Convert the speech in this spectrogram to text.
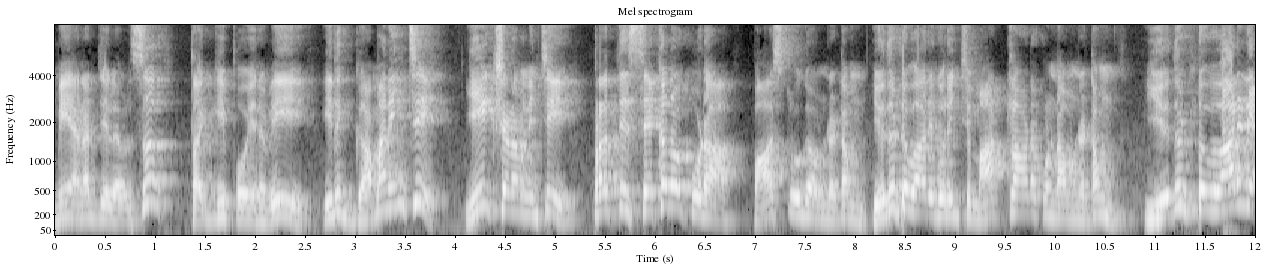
మీ ఎనర్జీ లెవెల్స్ తగ్గిపోయినవి. ఇది గమనించి ఈ క్షణం నుంచి ప్రతి సెకను కూడా పాజిటివ్గా ఉండటం ఎదుటి వారి గురించి మాట్లాడకుండా ఉండటం ఎదుటి వారిని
